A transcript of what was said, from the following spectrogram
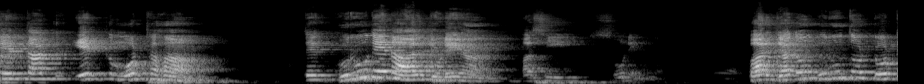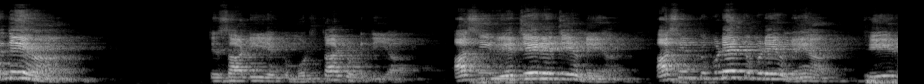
ਚਿਰ ਤੱਕ ਇੱਕ ਮੁੱਠ ਹਾਂ ਤੇ ਗੁਰੂ ਦੇ ਨਾਲ ਜੁੜੇ ਹਾਂ, ਅਸੀਂ ਸੋਹਣੇ ਪਰ ਜਦੋਂ ਗੁਰੂ ਤੋਂ ਟੁੱਟਦੇ ਹਾਂ ਤੇ ਸਾਡੀ ਇੱਕ ਮੁੱਠਤਾ ਟੁੱਟਦੀ ਆ, ਅਸੀਂ ਰੇਜੇ ਰੇਜੇ ਹੁੰਨੇ ਆ ਅਸੀਂ ਟੁਕੜੇ ਟੁਕੜੇ ਹੁੰਨੇ ਆ ਫੇਰ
